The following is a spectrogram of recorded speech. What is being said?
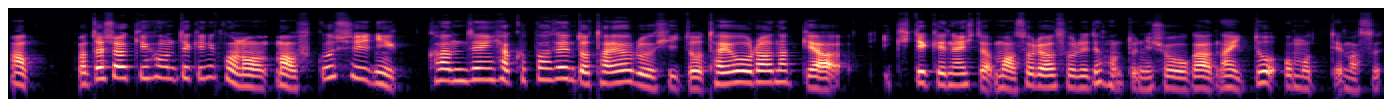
まあ、私は基本的にこの、まあ、福祉に完全100%頼る人頼らなきゃ生きていけない人は、まあ、それはそれで本当にしょうがないと思ってます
